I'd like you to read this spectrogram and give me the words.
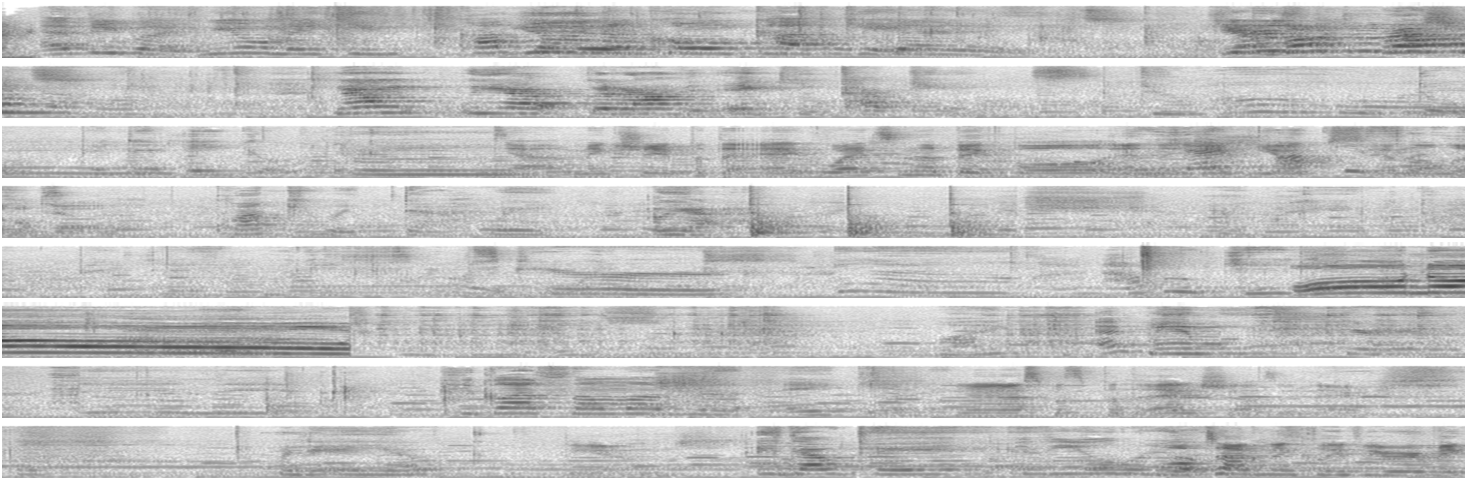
You put the egg whites in the big bowl and the egg yolks in the little bowl. That. Wait. Oh yeah.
